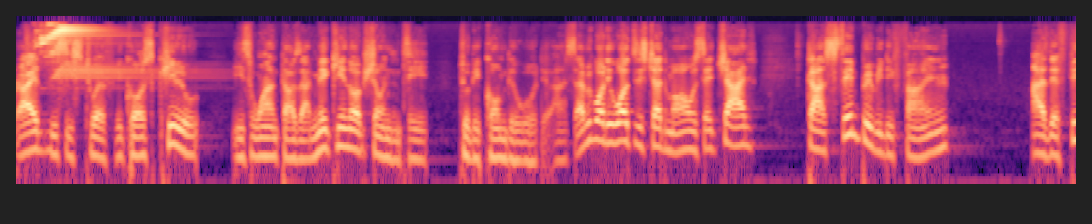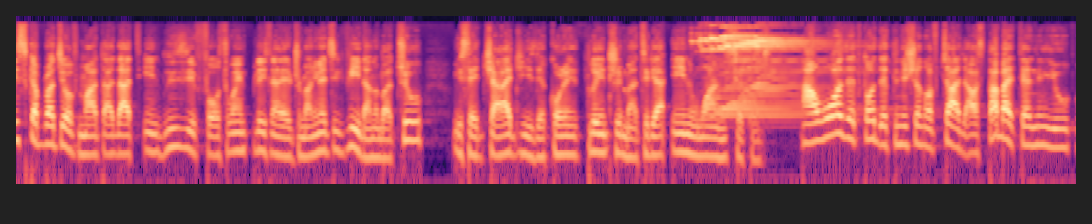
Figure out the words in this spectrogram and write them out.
right? This is 12 because kilo is 1000, making option D eh, to become the word answer. Everybody, what is charge? My will say charge can simply be defined as the physical property of matter that induces a force when placed in an electromagnetic field. And number two, we say charge is the current flowing through material in one second. And what's the third definition of charge? I'll start by telling you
